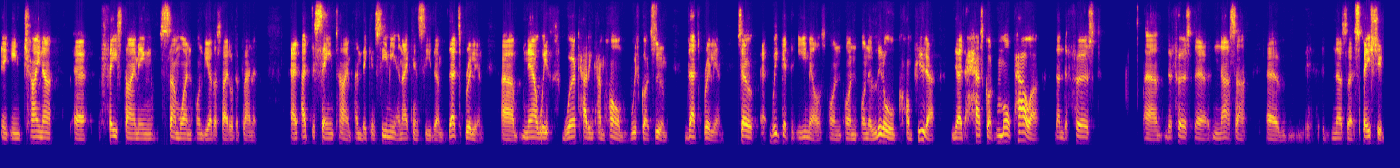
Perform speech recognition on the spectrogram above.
in China, uh, FaceTiming someone on the other side of the planet at, the same time, and they can see me and I can see them. That's brilliant. Um, now with work having come home, we've got Zoom. That's brilliant. So uh, we get the emails on, on, on a little computer that has got more power than the first um, the first uh, NASA uh, NASA spaceship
